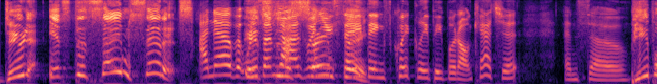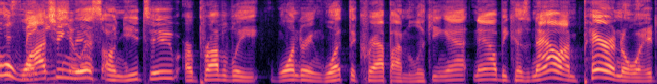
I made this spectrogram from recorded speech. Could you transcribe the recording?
Dude, it's the same sentence. I know, but when sometimes when you say thing. things quickly, people don't catch it, and so People watching sure. this on YouTube are probably wondering what the crap I'm looking at now because now I'm paranoid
